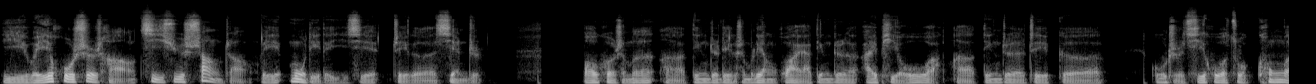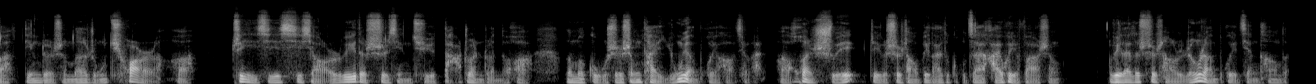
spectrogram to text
以维护市场继续上涨为目的的一些这个限制，包括什么啊，盯着这个什么量化呀，盯着 IPO 啊，啊，盯着这个股指期货做空啊，盯着什么融券啊，啊。这些细小而微的事情去打转转的话，那么股市生态永远不会好起来啊！换谁，这个市场未来的股灾还会发生，未来的市场仍然不会健康的、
